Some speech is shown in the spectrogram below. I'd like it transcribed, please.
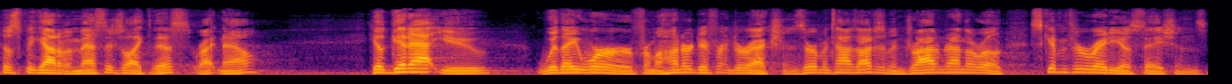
He'll speak out of a message like this right now. He'll get at you with a word from a hundred different directions. There have been times I've just been driving down the road, skipping through radio stations,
